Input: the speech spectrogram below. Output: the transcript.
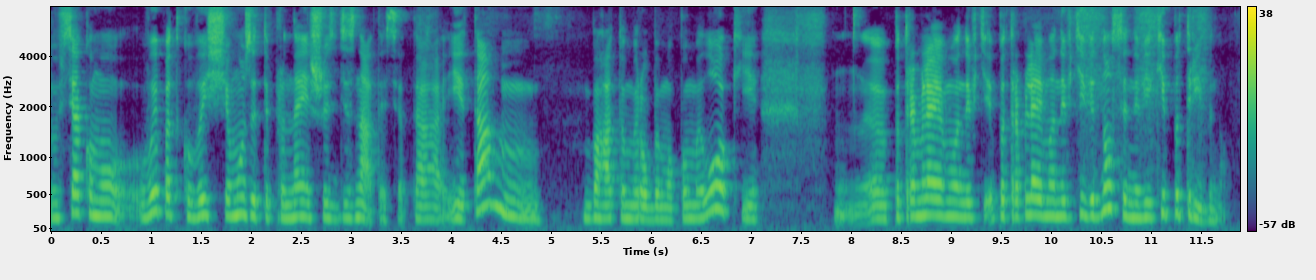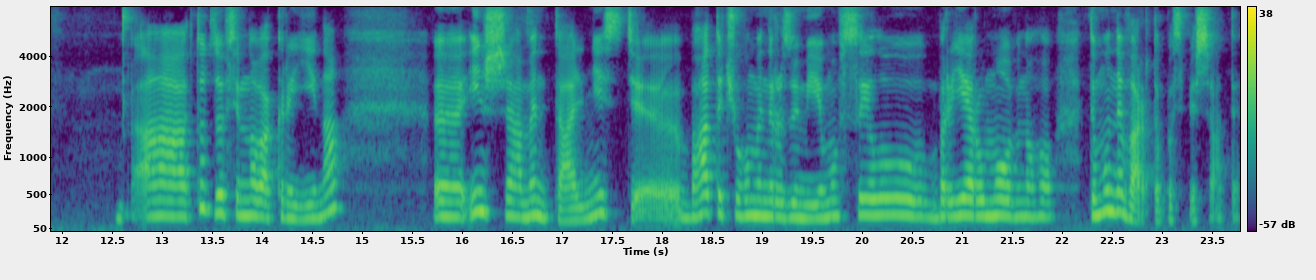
у всякому випадку ви ще можете про неї щось дізнатися. Та і там багато ми робимо помилок і е, потрапляємо не в ті, потрапляємо не в ті відносини, в які потрібно. А тут зовсім нова країна, інша ментальність, е, багато чого ми не розуміємо в силу бар'єру мовного, тому не варто поспішати.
